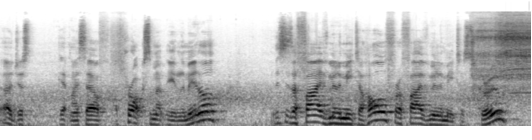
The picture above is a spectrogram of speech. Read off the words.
So just get myself approximately in the middle. This is a 5 millimeter hole for a 5 millimeter screw.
